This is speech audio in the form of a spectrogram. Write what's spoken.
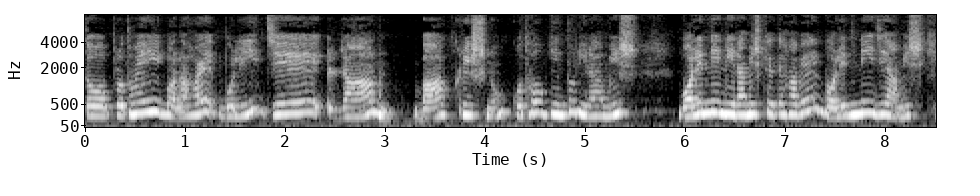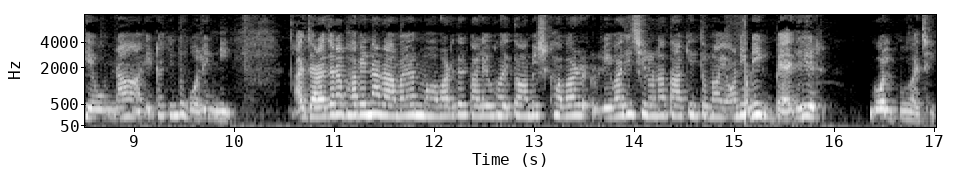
তো প্রথমেই বলা হয়, বলি যে রাম বা কৃষ্ণ কোথাও কিন্তু নিরামিষ বলেননি নিরামিষ খেতে হবে, বলেননি যে আমিষ খেও না, এটা কিন্তু বলেননি। আর যারা যারা ভাবে না, রামায়ণ মহাভারতের কালেও হয়তো আমিষ খাবার রেওয়াজই ছিল না, তা কিন্তু নয়। অনেক অনেক ব্যাধের গল্প আছে।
